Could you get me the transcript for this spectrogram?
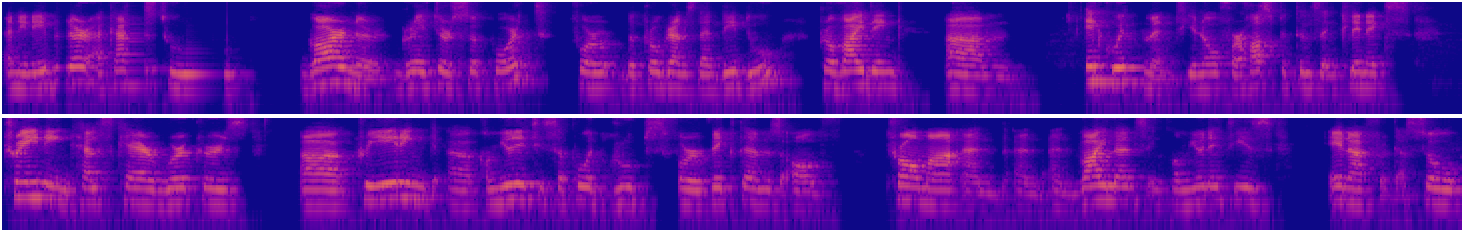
an enabler, a catalyst to garner greater support for the programs that they do, providing um, equipment, you know, for hospitals and clinics, training healthcare workers, uh, creating uh, community support groups for victims of trauma and, and, and violence in communities in Africa. So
